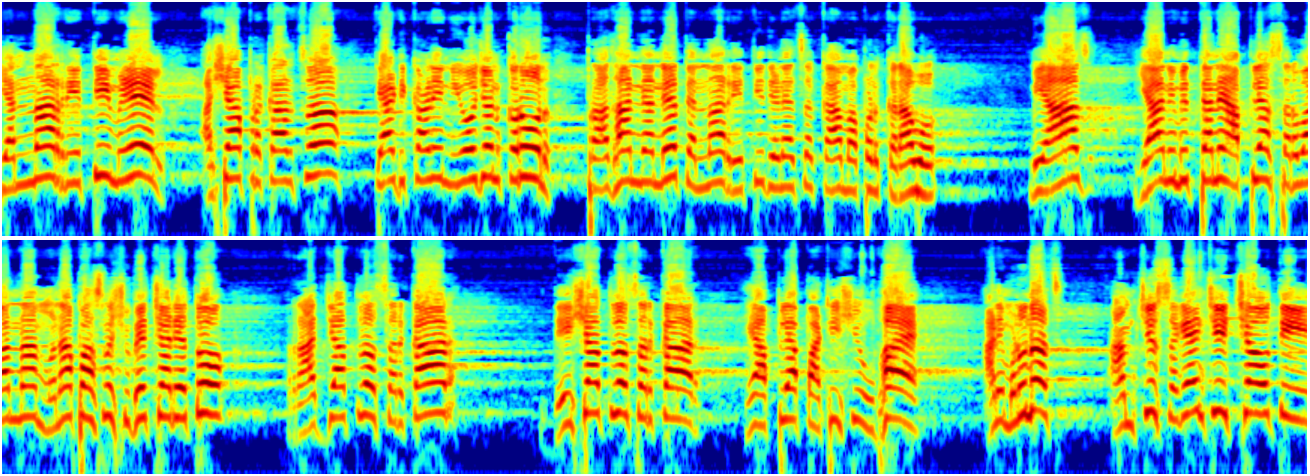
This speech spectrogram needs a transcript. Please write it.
यांना रेती मिळेल अशा प्रकारचं त्या ठिकाणी नियोजन करून प्राधान्याने त्यांना रेती देण्याचं काम आपण करावं. मी आज या निमित्ताने आपल्या सर्वांना मनापासून शुभेच्छा देतो. राज्यातलं सरकार देशातलं सरकार हे आपल्या पाठीशी उभं आहे. आणि म्हणूनच आमची सगळ्यांची इच्छा होती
